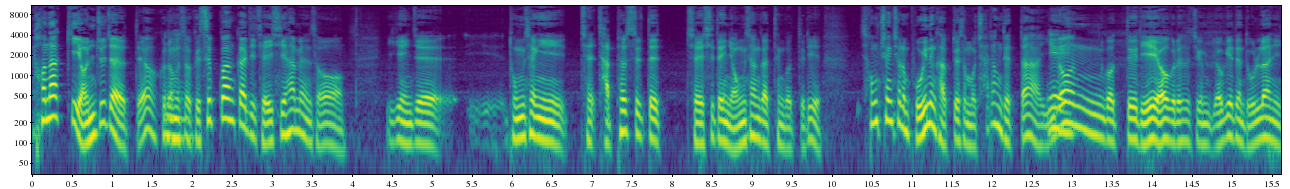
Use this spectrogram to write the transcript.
현악기 연주자였대요. 그러면서 네. 그 습관까지 제시하면서 이게 이제 이 동생이 제- 잡혔을 때 제시된 영상 같은 것들이 성추행처럼 보이는 각도에서 뭐 촬영됐다 예. 이런 것들이에요. 그래서 지금 여기에 대한 논란이 이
